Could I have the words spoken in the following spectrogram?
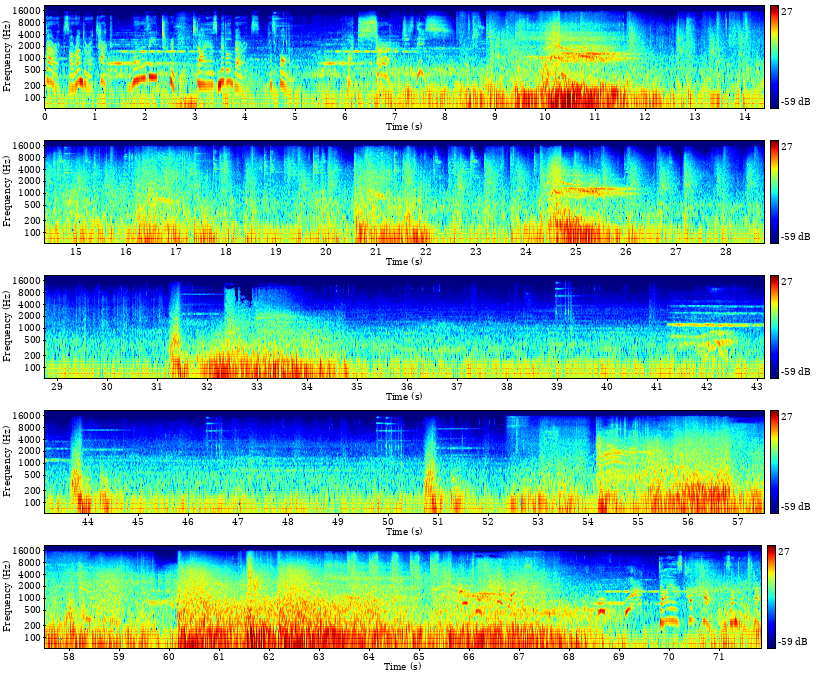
barracks are under attack. Worthy tribute. Dire's middle barracks has fallen. What surge is this? Dire's top tower is under attack.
